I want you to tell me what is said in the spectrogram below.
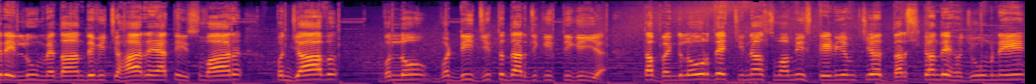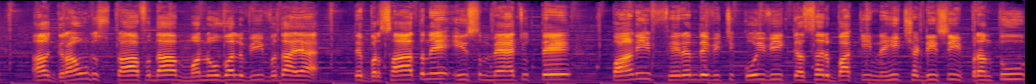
ਘਰੇਲੂ ਮੈਦਾਨ ਦੇ ਵਿੱਚ ਹਾਰ ਰਿਹਾ ਹੈ ਤੇ ਇਸ ਵਾਰ ਪੰਜਾਬ ਵੱਲੋਂ ਵੱਡੀ ਜਿੱਤ ਦਰਜ ਕੀਤੀ ਗਈ ਹੈ। ਤਾਂ ਬੰਗਲੌਰ ਦੇ ਚਿੰਨਾ ਸਵਾਮੀ ਸਟੇਡੀਅਮ 'ਚ ਦਰਸ਼ਕਾਂ ਦੇ ਹਜੂਮ ਨੇ ਗਰਾਊਂਡ ਸਟਾਫ ਦਾ ਮਨੋਬਲ ਵੀ ਵਧਾਇਆ ਹੈ ਤੇ ਬਰਸਾਤ ਨੇ ਇਸ ਮੈਚ ਉੱਤੇ ਪਾਣੀ ਫੇਰਨ ਦੇ ਵਿੱਚ ਕੋਈ ਵੀ ਕਸਰ ਬਾਕੀ ਨਹੀਂ ਛੱਡੀ ਸੀ, ਪਰੰਤੂ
